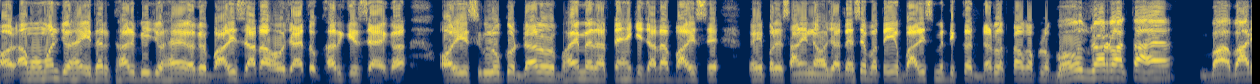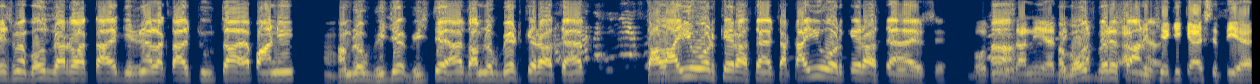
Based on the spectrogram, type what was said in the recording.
और अमूमन जो है इधर घर भी जो है अगर बारिश ज़्यादा हो जाए तो घर गिर जाएगा और इस लोग को डर और भय में रहते हैं कि ज़्यादा बारिश से कहीं परेशानी ना हो जाए। तो ऐसे बताइए बारिश में दिक्कत डर लगता होगा आप लोग बहुत डर लगता है। बा, बारिश में बहुत डर लगता है गिरने लगता है चूता है पानी। हाँ। हम लोग भीजे भीजते हैं तो हम लोग बैठ के रहते हैं तालाई ओढ़ के रहते हैं चटाई ओढ़ के रहते हैं ऐसे। बहुत हाँ, परेशानी है हाँ, बहुत परेशान देखिए कि क्या स्थिति है।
